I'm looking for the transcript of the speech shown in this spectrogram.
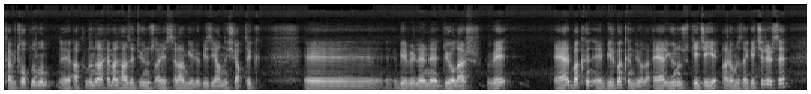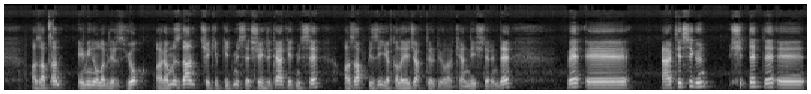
tabi toplumun e, aklına hemen Hz. Yunus Aleyhisselam geliyor. Biz yanlış yaptık e, birbirlerine diyorlar ve eğer bakın e, bir bakın diyorlar. Eğer Yunus geceyi aramızda geçirirse azaptan emin olabiliriz. Yok aramızdan çekip gitmişse, şehri terk etmişse azap bizi yakalayacaktır diyorlar kendi işlerinde. Ve e, ertesi gün şiddetle e,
